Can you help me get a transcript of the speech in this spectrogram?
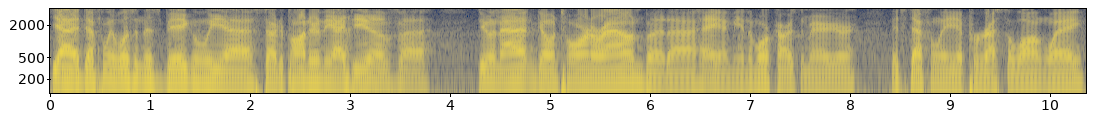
yeah, it definitely wasn't this big when we uh, started pondering the idea of uh, doing that and going touring around. But uh, hey, I mean, the more cars, the merrier. It's definitely uh, progressed a long way,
